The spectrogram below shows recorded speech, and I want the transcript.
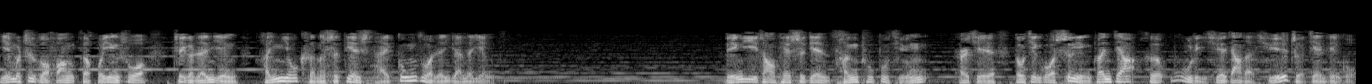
节目制作方则回应说，这个人影很有可能是电视台工作人员的影子。灵异照片事件层出不穷，而且都经过摄影专家和物理学家的学者鉴定过，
